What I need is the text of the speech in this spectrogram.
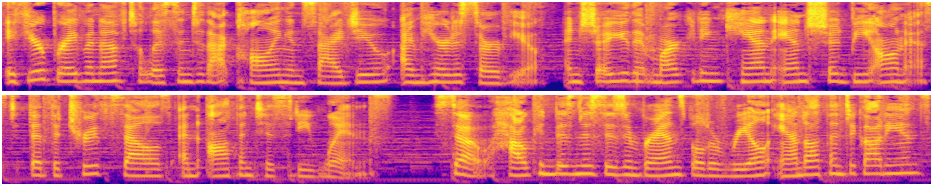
If you're brave enough to listen to that calling inside you, I'm here to serve you and show you that marketing can and should be honest, that the truth sells and authenticity wins. So, how can businesses and brands build a real and authentic audience?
